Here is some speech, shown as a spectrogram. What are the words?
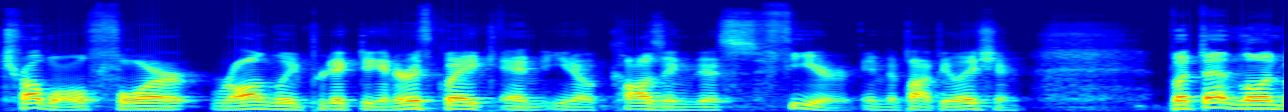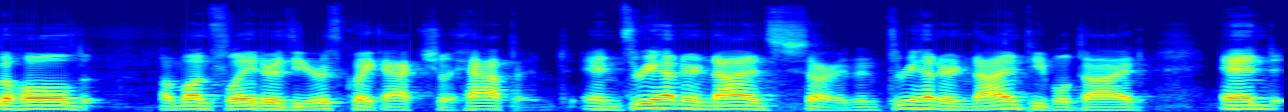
trouble for wrongly predicting an earthquake and, you know, causing this fear in the population. But then lo and behold, a month later, the earthquake actually happened. And 309, sorry, then 309 people died. And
